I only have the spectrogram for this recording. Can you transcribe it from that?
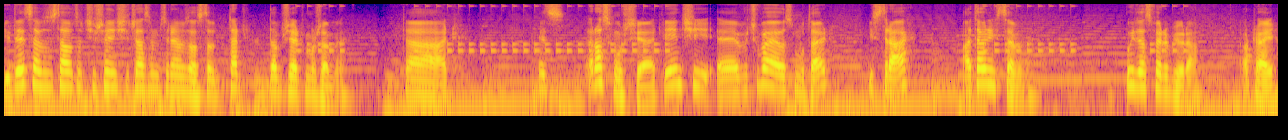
Jedyne zostało to cieszenie się czasem, który nam został. Tak dobrze jak możemy. Tak. Więc rozmusz się. Klienci e, wyczuwają smutek i strach, a tego nie chcemy. Pójdź do swojego biura. Okej.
